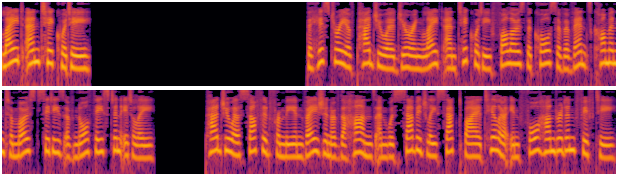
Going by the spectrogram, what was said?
Late antiquity The history of Padua during late antiquity follows the course of events common to most cities of northeastern Italy. Padua suffered from the invasion of the Huns and was savagely sacked by Attila in 450.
